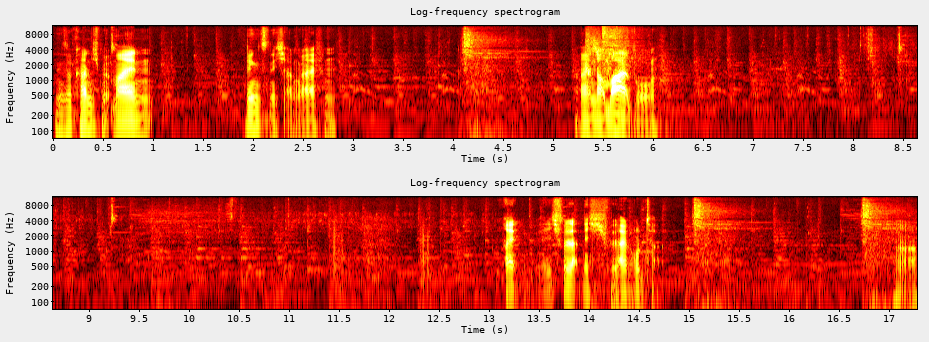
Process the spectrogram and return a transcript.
Wieso kann ich mit meinen Links nicht angreifen? Ein Normalbogen. Nein, ich will das nicht. Ich will einen runter. Ja.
